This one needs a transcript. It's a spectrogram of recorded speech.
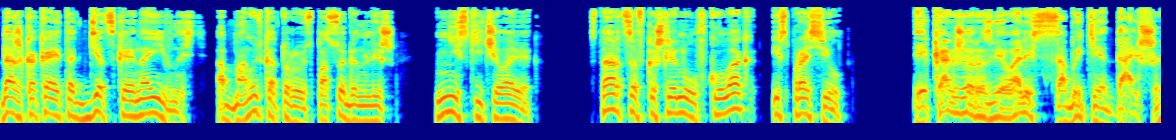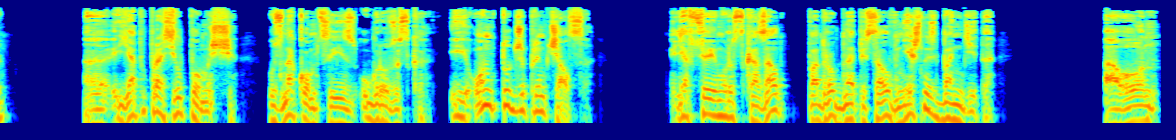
даже какая-то детская наивность, обмануть которую способен лишь низкий человек. Старцев кашлянул в кулак и спросил. «И как же развивались события дальше?» «Э, «Я попросил помощи у знакомца из угрозыска, и он тут же примчался. Я все ему рассказал, подробно описал внешность бандита. А он?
